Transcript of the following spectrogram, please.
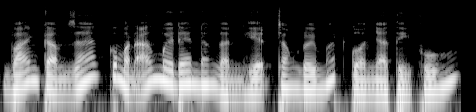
và anh cảm giác có một áng mây đen đang ngẩn hiện trong đôi mắt của nhà tỷ phú.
